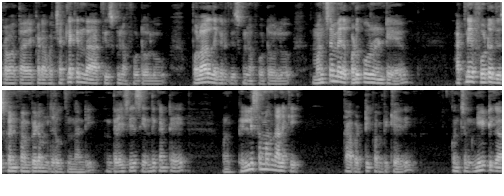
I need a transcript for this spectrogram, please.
తర్వాత ఎక్కడ ఒక చెట్ల కింద తీసుకున్న ఫోటోలు పొలాల దగ్గర తీసుకున్న ఫోటోలు మంచం మీద పడుకోనంటే అట్నే ఫోటో తీసుకొని పంపించడం జరుగుతుందండి. దయచేసి ఎందుకంటే మనం పెళ్ళి సంబంధానికి కాబట్టి పంపించేది కొంచెం నీట్గా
